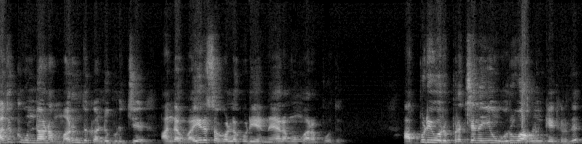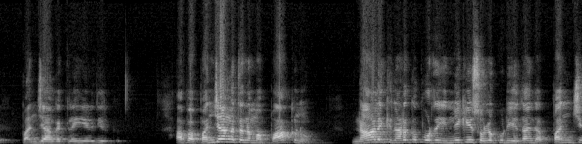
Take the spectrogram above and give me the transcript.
அதுக்கு உண்டான மருந்து கண்டுபிடிச்சு அந்த வைரஸை கொல்லக்கூடிய நேரமும் வரப்போகுது. அப்படி ஒரு பிரச்சனையும் உருவாகணும்னு கேட்குறது பஞ்சாங்கத்திலையும் எழுதியிருக்கு. அப்போ பஞ்சாங்கத்தை நம்ம பார்க்கணும். நாளைக்கு நடக்க போகிறது இன்றைக்கே சொல்லக்கூடியதான் இந்த பஞ்சு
